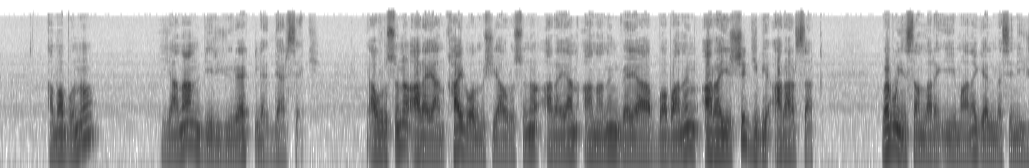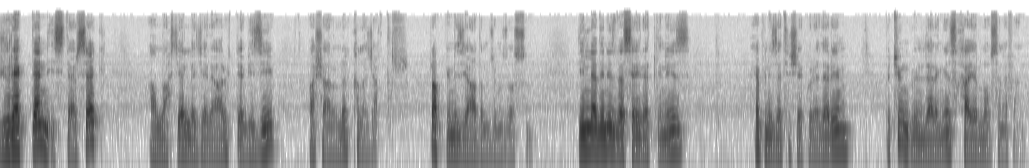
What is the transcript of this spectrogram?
Ama bunu yanan bir yürekle dersek, yavrusunu arayan, kaybolmuş yavrusunu arayan ananın veya babanın arayışı gibi ararsak ve bu insanların imana gelmesini yürekten istersek Allah Celle Celaluhu de bizi başarılı kılacaktır. Rabbimiz yardımcımız olsun. Dinlediniz ve seyrettiniz. Hepinize teşekkür ederim. Bütün günleriniz hayırlı olsun efendim.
